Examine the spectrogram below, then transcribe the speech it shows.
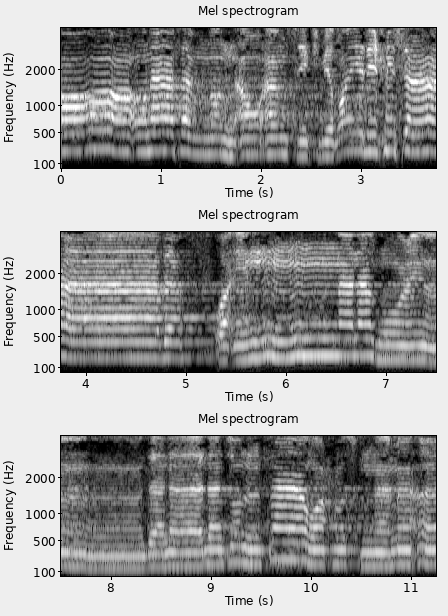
فمن أو أمسك بغير حساب وإن له عندنا لزلفى وحسن مآب.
